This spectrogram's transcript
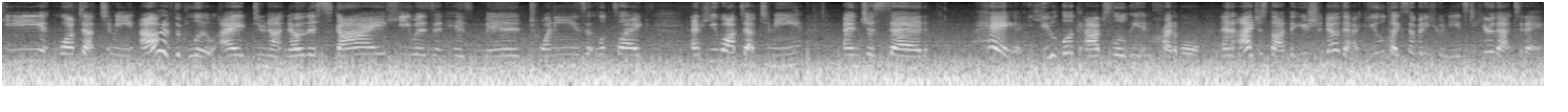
he walked up to me out of the blue. I do not know this guy. He was in his mid 20s, it looked like and he walked up to me and just said, Hey, you look absolutely incredible. And I just thought that you should know that. You look like somebody who needs to hear that today.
